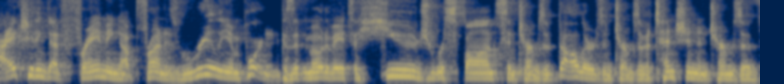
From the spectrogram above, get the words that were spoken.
I actually think that framing up front is really important because it motivates a huge response in terms of dollars, in terms of attention, in terms of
